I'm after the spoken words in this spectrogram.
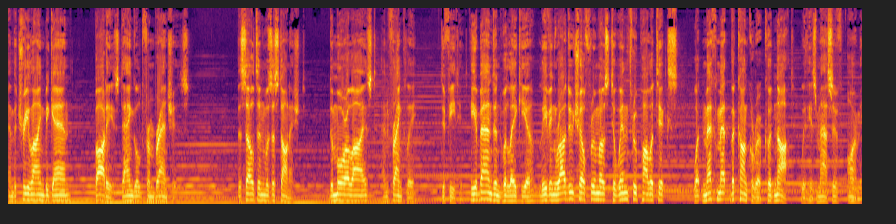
and the tree line began, bodies dangled from branches. The Sultan was astonished, demoralized, and frankly, defeated. He abandoned Wallachia, leaving Radu cel Frumos to win through politics what Mehmet the Conqueror could not with his massive army.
